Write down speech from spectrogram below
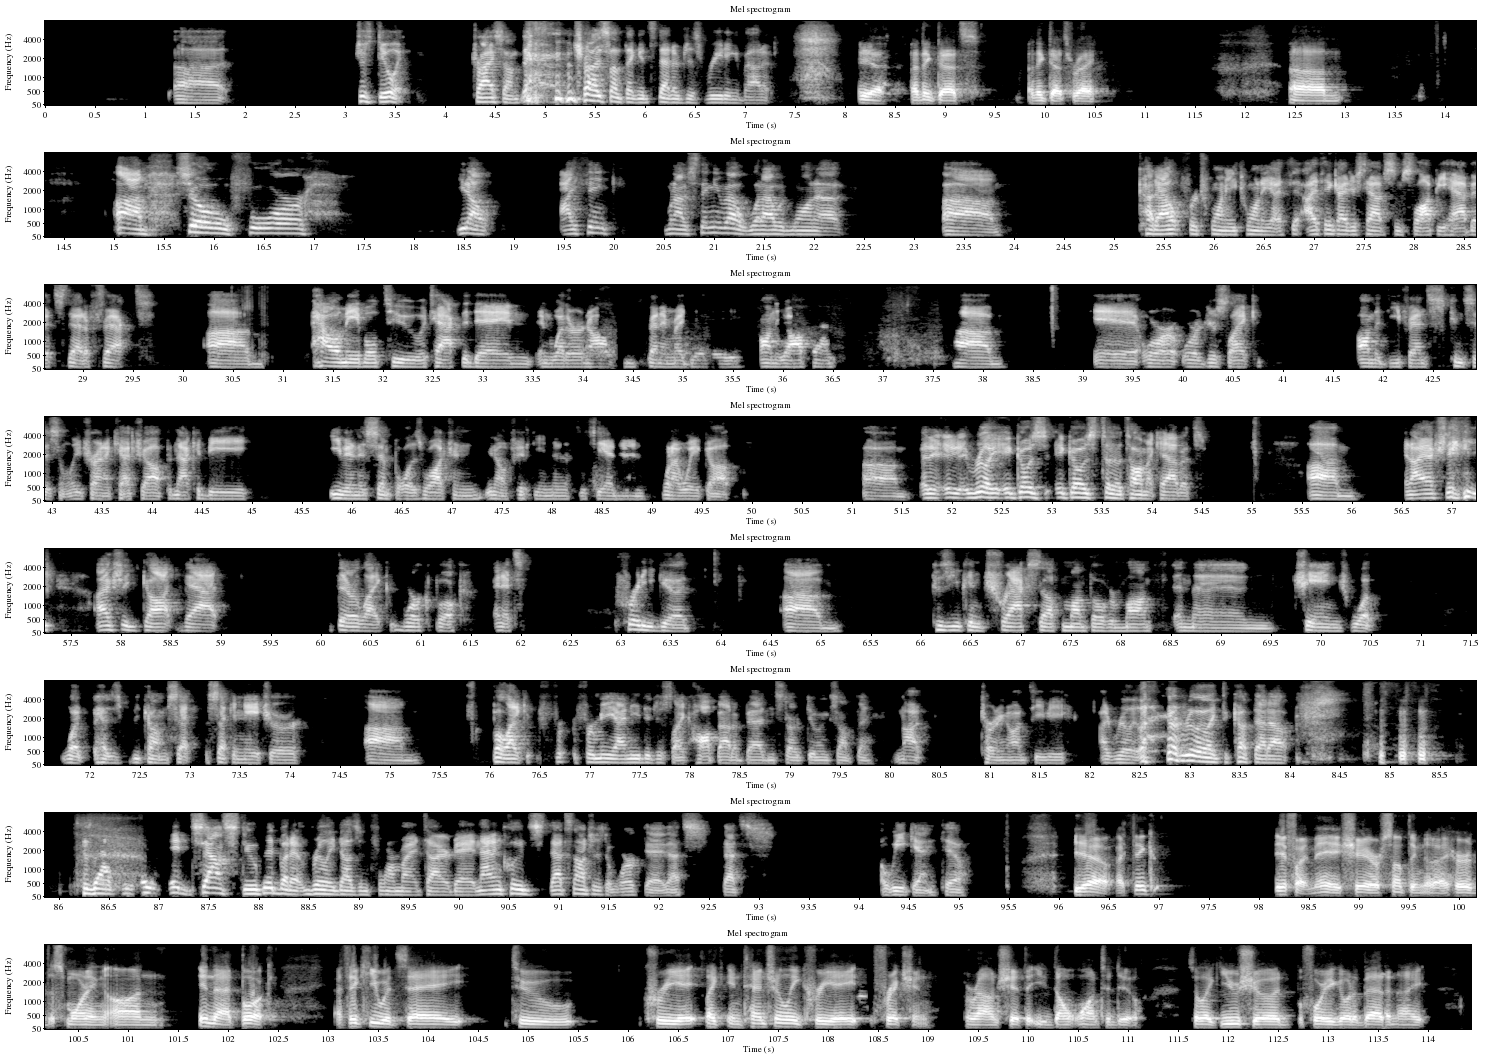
uh, just do it. Try something. Try something instead of just reading about it. Yeah, I think that's I think that's right. Um, um so for you know, I think when I was thinking about what I would want to uh, cut out for 2020, I, I think I just have some sloppy habits that affect um, how I'm able to attack the day and, and whether or not I'm spending my day on the offense. Um, eh, or or just like on the defense consistently trying to catch up, and that could be even as simple as watching you know 15 minutes of CNN when I wake up. Um, and it, it, really it goes it goes to atomic habits. Um, and I actually I actually got that their like workbook, and it's pretty good. Um, because you can track stuff month over month and then change what what has become set, second nature um but like for, for me i need to just like hop out of bed and start doing something not turning on TV. I really, I really like to cut that out because that it, it, sounds stupid, but it really does inform my entire day, and that includes that's not just a work day. That's that's a weekend too. Yeah, I think if I may share something that I heard this morning on in that book, I think he would say to create like intentionally create friction around shit that you don't want to do. So like you should before you go to bed at night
